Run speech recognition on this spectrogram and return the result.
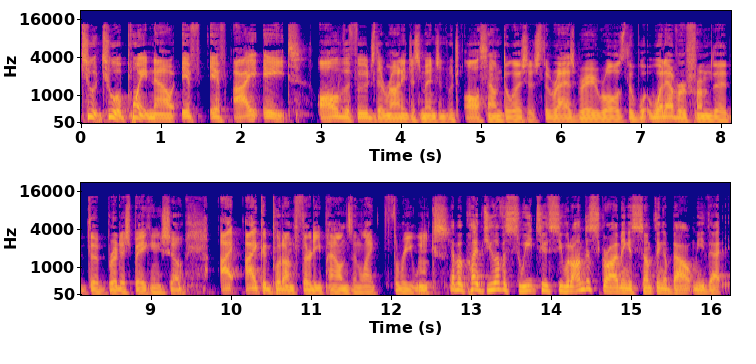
to to a point now, if if I ate all of the foods that Ronnie just mentioned, which all sound delicious, the raspberry rolls, the wh- whatever from the the British baking show, I I could put on thirty pounds in like three mm. weeks. Yeah, but Pipe, do you have a sweet tooth? See, what I'm describing is something about me that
